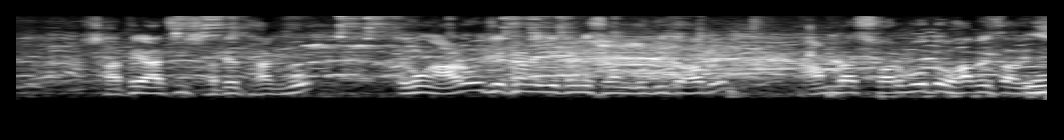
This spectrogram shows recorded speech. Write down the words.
সাথে আছি, সাথে থাকব এবং আরও যেখানে যেখানে সংগঠিত হবে, আমরা সর্বতোভাবে তাদের।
